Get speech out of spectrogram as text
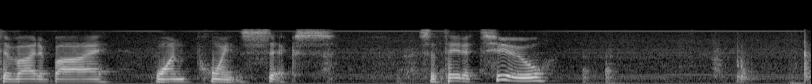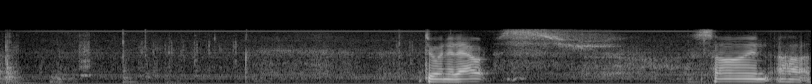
divided by 1.6. So theta 2 doing it out sine uh,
